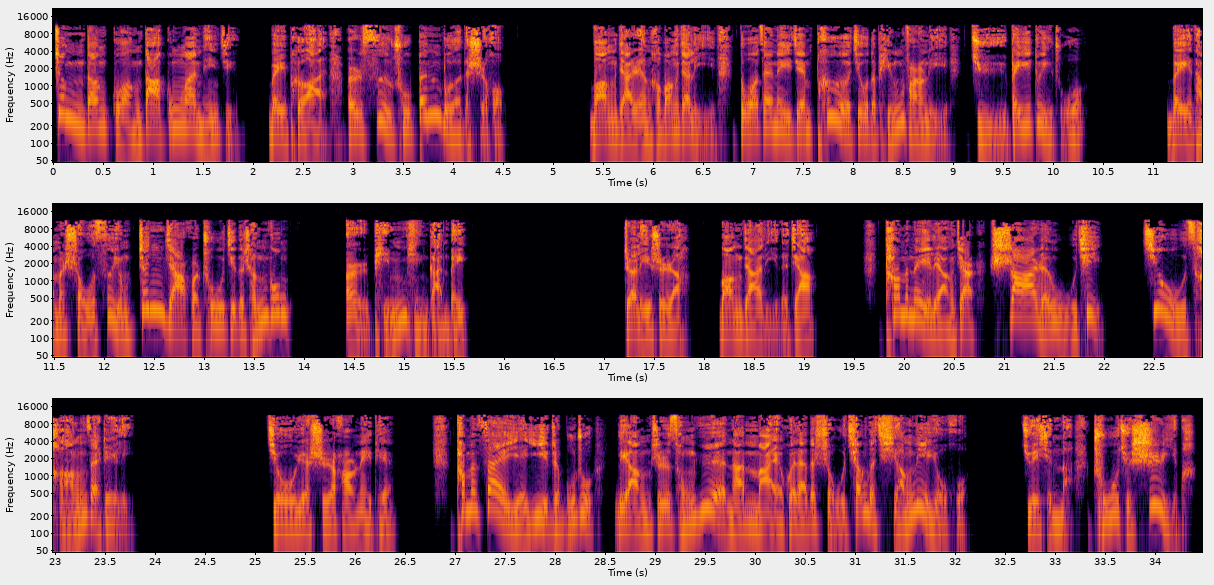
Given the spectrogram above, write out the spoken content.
正当广大公安民警为破案而四处奔波的时候，汪家人和汪家里躲在那间破旧的平房里，举杯对酌，为他们首次用真家伙出击的成功而频频干杯。这里是啊，汪家里的家，他们那两件杀人武器就藏在这里。九月十号那天。他们再也抑制不住两只从越南买回来的手枪的强烈诱惑，决心呢出去试一把。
